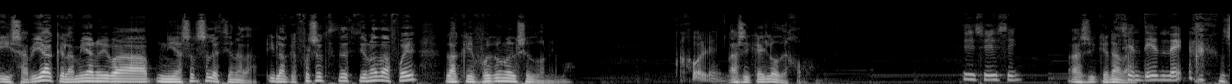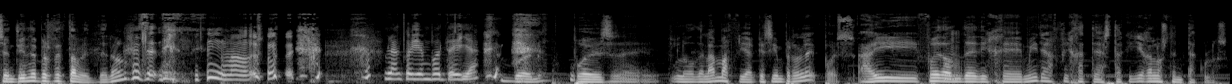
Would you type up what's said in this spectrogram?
Y sabía que la mía no iba ni a ser seleccionada. Y la que fue seleccionada fue la que fue con el seudónimo. Jolín. Así que ahí lo dejo. Sí, sí, sí. Así que nada, Se entiende. se entiende perfectamente, ¿no? Se entiende. Vamos. Blanco y en botella. Bueno, pues eh, lo de la mafia que siempre lee, pues ahí fue donde dije, mira, fíjate, hasta aquí llegan los tentáculos.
